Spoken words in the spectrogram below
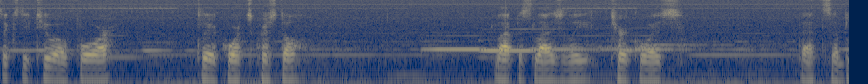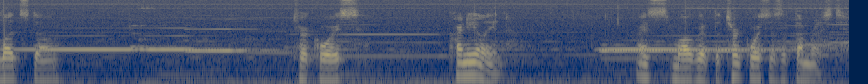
6204 clear quartz crystal lapis lazuli turquoise that's a bloodstone turquoise carnelian. Nice small grip the turquoise is a thumb rest.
